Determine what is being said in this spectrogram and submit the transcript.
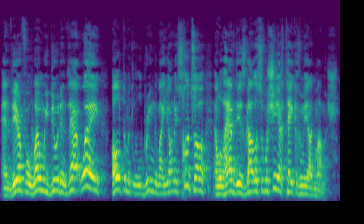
And therefore, when we do it in that way, ultimately we'll bring the Mayonis Chutza and we'll have the Esgalos of Mashiach taken from Yad Mamash.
